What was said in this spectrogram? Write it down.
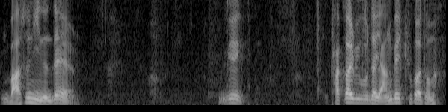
맛은 있는데 이게 닭갈비보다 양배추가 더 많-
